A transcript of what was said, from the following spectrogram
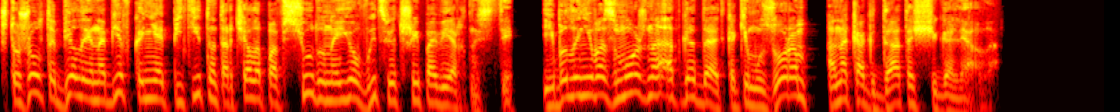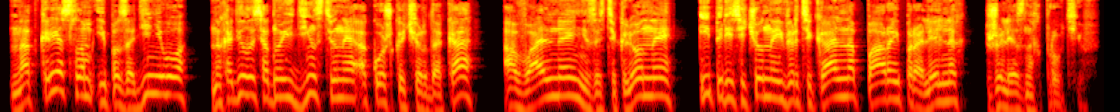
что желто-белая набивка неаппетитно торчала повсюду на ее выцветшей поверхности, и было невозможно отгадать, каким узором она когда-то щеголяла. Над креслом и позади него находилось одно единственное окошко чердака, овальное, незастекленное и пересеченное вертикально парой параллельных железных прутьев.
